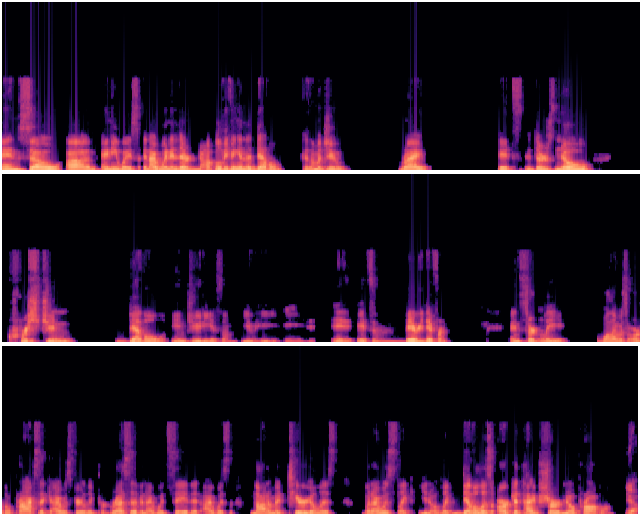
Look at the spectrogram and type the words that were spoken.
And so, um, anyways, and I went in there not believing in the devil because I'm a Jew, right? It's there's no Christian devil in Judaism. You, you, it, it's very different. And certainly, while I was orthopraxic, I was fairly progressive, and I would say that I was not a materialist, but I was like, you know, like devil as archetype, sure, no problem. Yeah.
